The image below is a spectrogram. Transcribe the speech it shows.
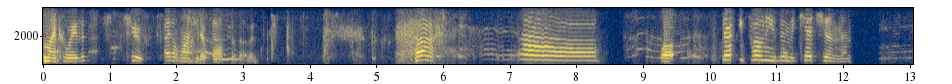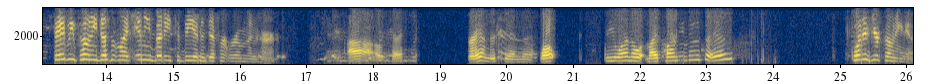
Microwave it. Shoot, I don't want to heat up fast with oven. Ah. Oh, well, Daddy Pony's in the kitchen, and Baby Pony doesn't like anybody to be in a different room than her. ah, okay. I understand that. Well, do you want to know what my pony news is? What is your pony news?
